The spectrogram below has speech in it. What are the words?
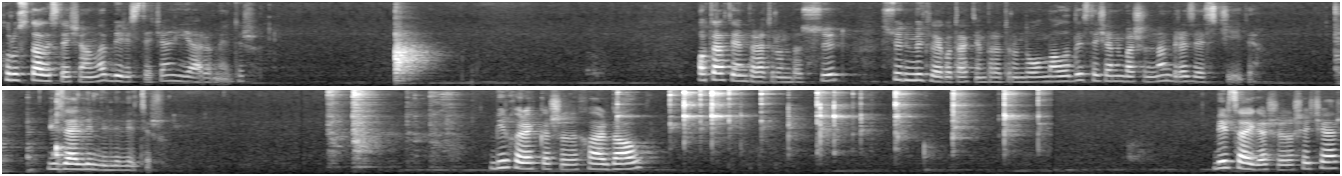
Xrustal stəkanla 1 stəkan yarım edir. Otaq temperaturunda süd. Süd mütləq otaq temperaturunda olmalıdır. Stəkanın başından biraz əski idi. 150 ml. 1 xörək qaşığı xardal, 1 çay qaşığı şəkər,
